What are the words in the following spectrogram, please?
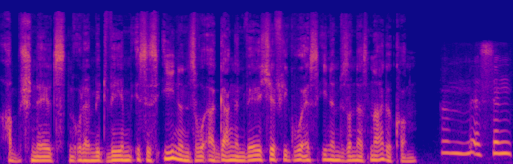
am schnellsten oder mit wem ist es Ihnen so ergangen? Welche Figur ist Ihnen besonders nahe gekommen? Ähm, es sind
